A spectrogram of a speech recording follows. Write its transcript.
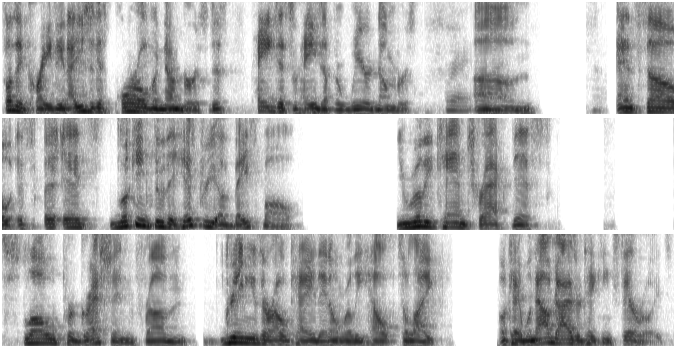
something crazy. And I used to just pore over numbers, just page after page after weird numbers. Right. Um, and so it's it's looking through the history of baseball. You really can track this slow progression from greenies are okay, they don't really help to like, okay, well now guys are taking steroids.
